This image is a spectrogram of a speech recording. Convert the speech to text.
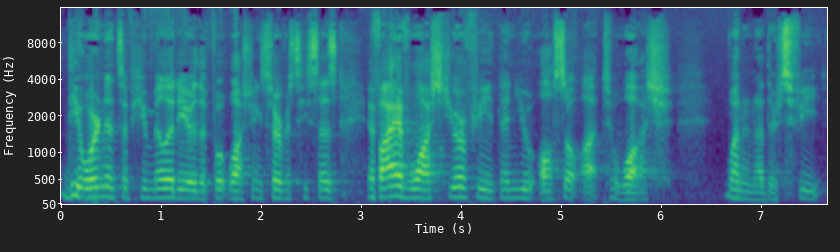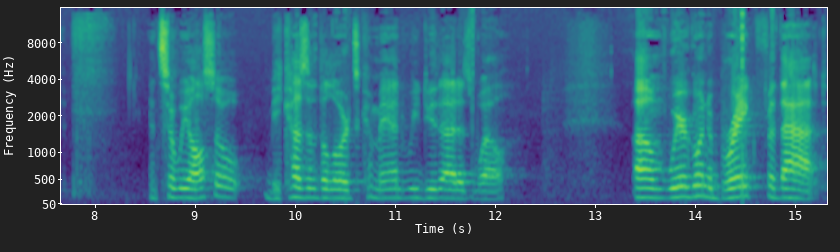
the ordinance of humility or the foot washing service. He says, If I have washed your feet, then you also ought to wash one another's feet. And so we also because of the Lord's command, we do that as well. Um, we're going to break for that,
